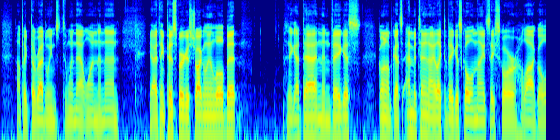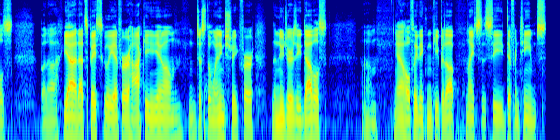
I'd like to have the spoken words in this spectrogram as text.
I'll pick the Red Wings to win that one. And then yeah, I think Pittsburgh is struggling a little bit. They got that. And then Vegas going up against Edmonton. I like the Vegas Golden Knights. They score a lot of goals. But uh, yeah, that's basically it for hockey. You know, just the winning streak for the New Jersey Devils. Um, yeah, hopefully they can keep it up. Nice to see different teams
